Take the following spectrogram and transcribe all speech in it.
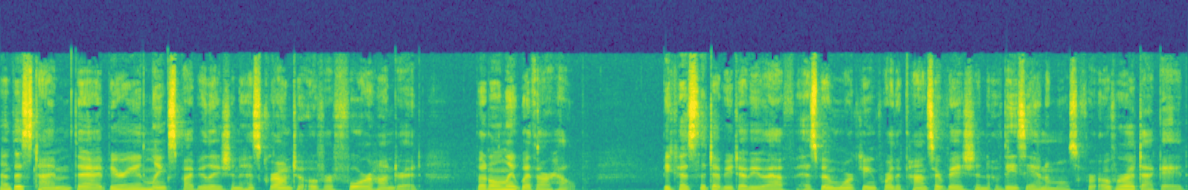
At this time, the Iberian lynx population has grown to over 400, but only with our help. Because the WWF has been working for the conservation of these animals for over a decade,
